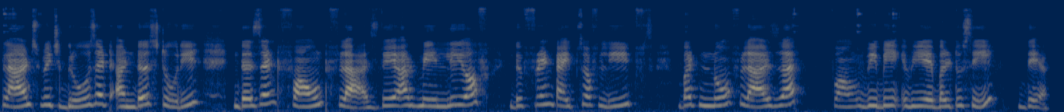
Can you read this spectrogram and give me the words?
plants which grows at understory doesn't found flowers. They are mainly of different types of leaves but no flowers are found we be we able to see there.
